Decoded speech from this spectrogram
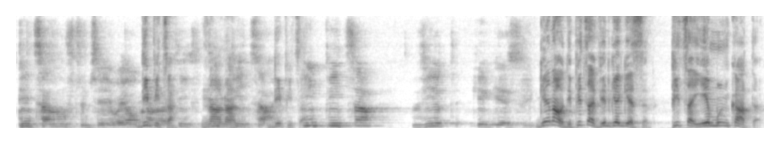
Pizza nu știu ce, eu iau Die ca Pizza. fix. Na, na, Die Pizza. die Pizza. Die Pizza wird gegessen. Genau, de pizza wird gegessen. Pizza e mâncată.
